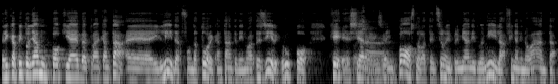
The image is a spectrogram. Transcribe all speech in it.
ricapitoliamo un po' chi è Bertrand Cantat, è il leader, fondatore, cantante dei Noir Désir, gruppo che eh, si era imposto all'attenzione nei primi anni 2000, fine anni 90,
